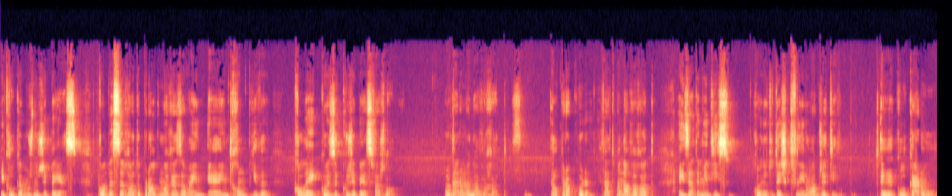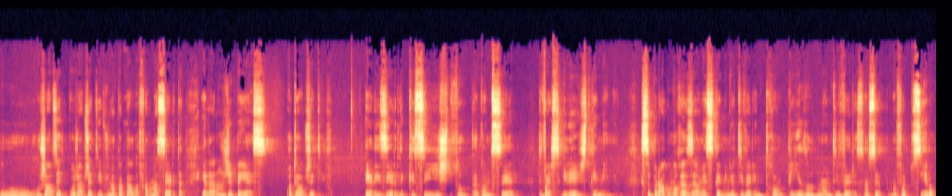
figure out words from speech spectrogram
e colocamos no GPS. Quando essa rota por alguma razão é, é interrompida, qual é a coisa que o GPS faz logo? Dar uma nova rota. Sim. Ele procura e dá-te uma nova rota. É exatamente isso quando tu tens que definir um objetivo. Eh, colocar o, o, os, obje- os objetivos no papel da forma certa é dar um GPS ao teu objetivo. É dizer-lhe que se isto acontecer, tu vais seguir este caminho. Se por alguma razão esse caminho estiver interrompido, não, tiver, se não, ser, não for possível,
